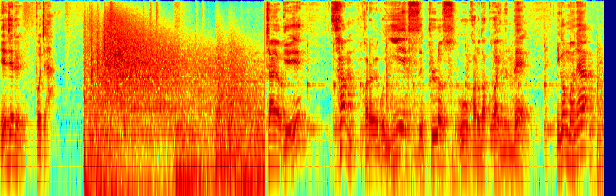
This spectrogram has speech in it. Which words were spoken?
예제를 보자. 자, 여기 3 괄호 열고 2x 플러스 5 괄호 닫고가 있는데 이건 뭐냐?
